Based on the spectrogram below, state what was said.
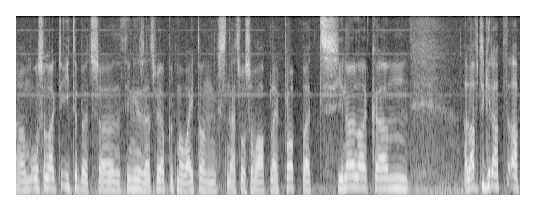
Um, also like to eat a bit, so the thing is that's where I put my weight on, and that's also why I play prop. But you know, like. Um, I love to get up up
